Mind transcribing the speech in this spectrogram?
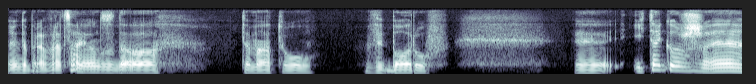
No i dobra, wracając do tematu wyborów yy, i tego, że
